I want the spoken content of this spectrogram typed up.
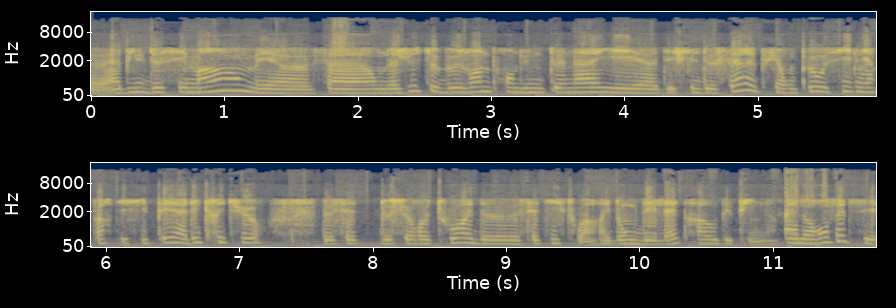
euh, habile de ses mains. Mais euh, ça, on a juste besoin de prendre une tenaille et euh, des fils de fer. Et puis on peut aussi venir participer à l'écriture de, cette, de ce retour et de cette histoire. Et donc des lettres à Aubépine. Alors en fait, c'est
